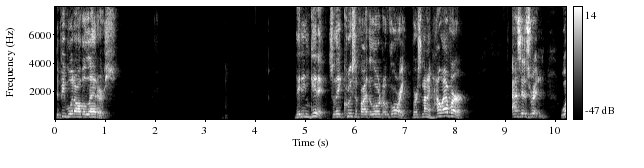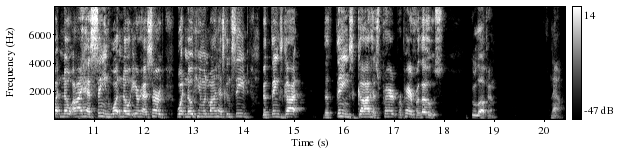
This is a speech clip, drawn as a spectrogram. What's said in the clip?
the people with all the letters. They didn't get it. So they crucified the Lord of glory. Verse 9. However, as it is written, what no eye has seen, what no ear has heard, what no human mind has conceived, the things God the things God has prepared, for those who love him. Now,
